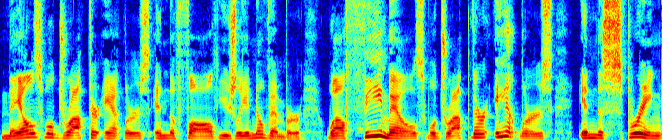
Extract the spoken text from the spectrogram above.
Males will drop their antlers in the fall, usually in November, while females will drop their antlers in the spring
